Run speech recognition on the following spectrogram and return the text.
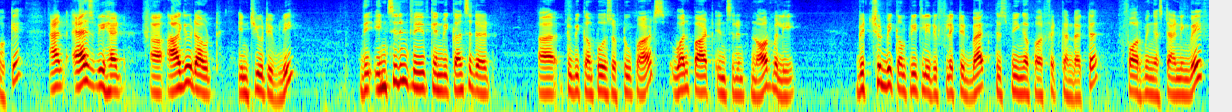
Okay and as we had uh, argued out intuitively, the incident wave can be considered uh, to be composed of two parts, one part incident normally which should be completely reflected back this being a perfect conductor forming a standing wave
